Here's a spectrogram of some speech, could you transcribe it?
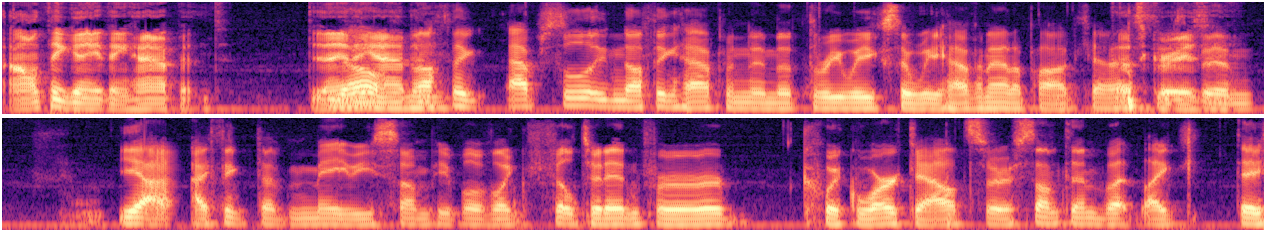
I don't think anything happened. Did anything no, happen? Nothing. Absolutely nothing happened in the three weeks that we haven't had a podcast. That's crazy. Been, yeah, I think that maybe some people have like filtered in for quick workouts or something, but like they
